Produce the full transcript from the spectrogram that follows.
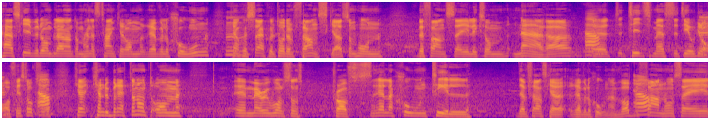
här skriver de bland annat om hennes tankar om revolution, Mm. kanske särskilt då den franska som hon befann sig liksom nära Ja. Mm. eh, tidsmässigt, geografiskt också. Ja. Kan, kan du berätta något om eh, Mary Wollstonecrafts relation till den franska revolutionen? Var Ja. befann hon sig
